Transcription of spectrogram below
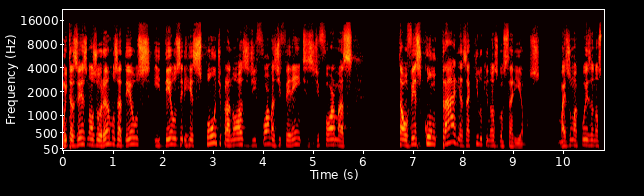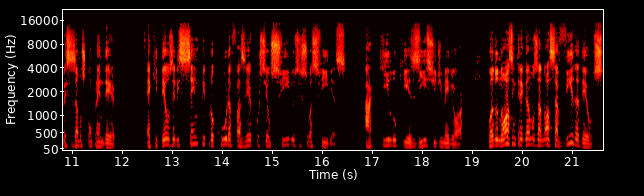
Muitas vezes nós oramos a Deus e Deus ele responde para nós de formas diferentes, de formas talvez contrárias àquilo que nós gostaríamos. Mas uma coisa nós precisamos compreender é que Deus ele sempre procura fazer por seus filhos e suas filhas aquilo que existe de melhor. Quando nós entregamos a nossa vida a Deus,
